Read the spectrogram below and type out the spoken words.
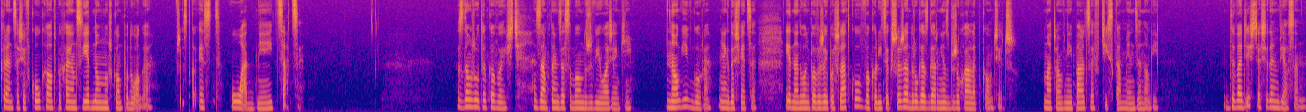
Kręcę się w kółko, odpychając jedną nóżką podłogę. Wszystko jest ładnie i cacy. Zdążył tylko wyjść, zamknąć za sobą drzwi łazienki. Nogi w górę, jak do świecy. Jedna dłoń powyżej pośladku, w okolicy krzyża, druga zgarnia z brzucha lepką ciecz. Maczam w niej palce, wciskam między nogi. Dwadzieścia siedem wiosen.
